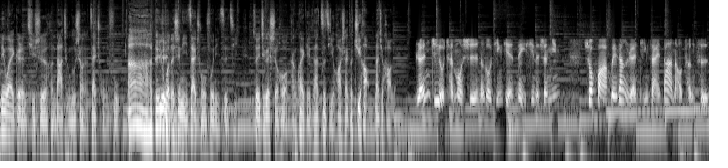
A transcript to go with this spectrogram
另外一个人其实很大程度上在重复啊，对，又或者是你再重复你。自己，所以这个时候赶快给他自己画上一个句号，那就好了。人只有沉默时能够听见内心的声音，说话会让人停在大脑层次，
